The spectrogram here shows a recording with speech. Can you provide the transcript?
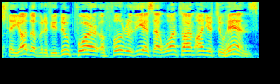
shtei. But if you do pour a full revias at one time on your two hands,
